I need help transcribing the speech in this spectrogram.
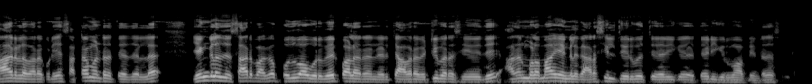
ஆறில் வரக்கூடிய சட்டமன்ற தேர்தலில் எங்களது சார்பாக பொதுவாக ஒரு வேட்பாளரை நிறுத்தி அவரை வெற்றி பெற செய்து அதன் மூலமாக எங்களுக்கு அரசியல் தீர்வு தேடி தேடிக்கிறோம் அப்படின்றத சொல்கிறோம்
